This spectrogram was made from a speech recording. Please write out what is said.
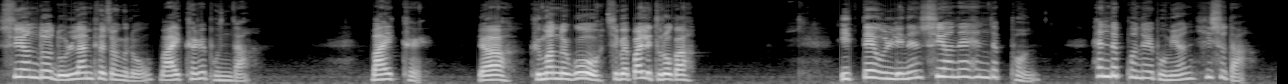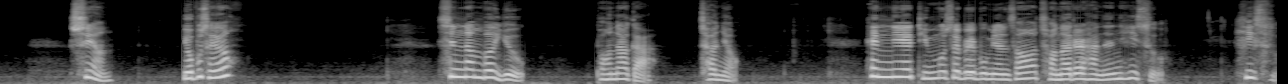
수연도 놀란 표정으로 마이클을 본다. 마이클. 야, 그만 놀고 집에 빨리 들어가. 이때 울리는 수연의 핸드폰. 핸드폰을 보면 희수다. 수연. 여보세요? 신 넘버 6. 번화가. 저녁. 헨리의 뒷모습을 보면서 전화를 하는 희수. 희수.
